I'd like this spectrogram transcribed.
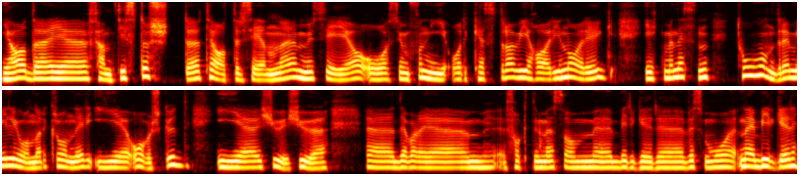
Ja, de 50 største teaterscenene, museer og symfoniorkestre vi har i Norge, gikk med nesten 200 millioner kroner i overskudd i 2020. Eh, det var det faktumet som Birger, Vesmo, nei, Birger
